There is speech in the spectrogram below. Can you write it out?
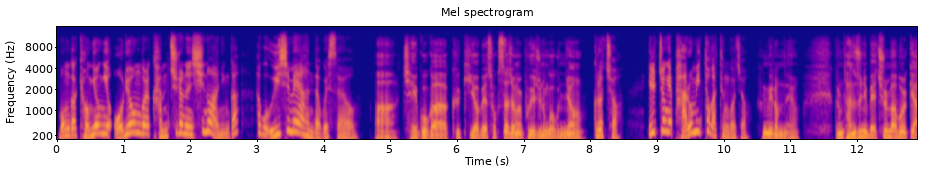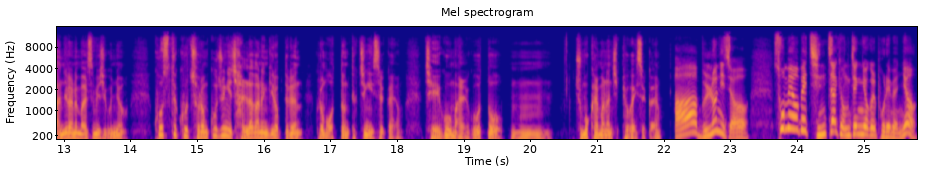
뭔가 경영이 어려운 걸 감추려는 신호 아닌가? 하고 의심해야 한다고 했어요. 아, 재고가 그 기업의 속사정을 보여주는 거군요. 그렇죠. 일종의 바로미터 같은 거죠. 흥미롭네요. 그럼 단순히 매출만 볼 게 아니라는 말씀이시군요. 코스트코처럼 꾸준히 잘 나가는 기업들은 그럼 어떤 특징이 있을까요? 재고 말고 또 음, 주목할 만한 지표가 있을까요? 아, 물론이죠. 소매업의 진짜 경쟁력을 보려면요.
